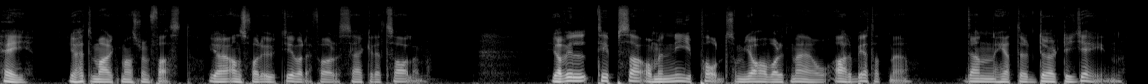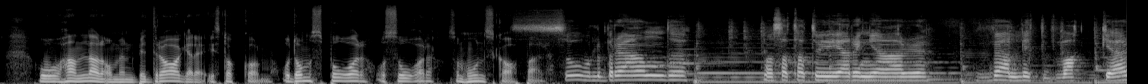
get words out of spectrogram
Hej, jag heter Mark Manström Fast och jag är ansvarig utgivare för Säkerhetssalen. Jag vill tipsa om en ny podd som jag har varit med och arbetat med. Den heter Dirty Jane och handlar om en bedragare i Stockholm och de spår och sår som hon skapar. Solbränd, massa tatueringar, väldigt vacker.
